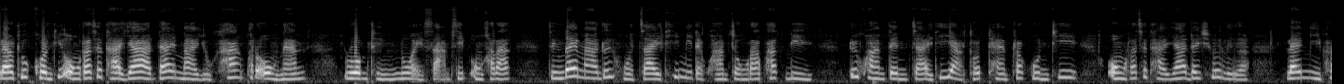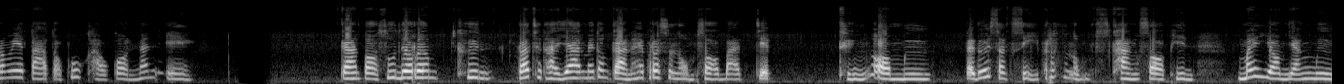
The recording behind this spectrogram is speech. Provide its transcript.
แล้วทุกคนที่องค์รัชทายาทได้มาอยู่ข้างพระองค์นั้น รวมถึงหน่วย 30 องครักษ์จึงได้มาด้วยหัวใจที่มีแต่ความจงรักภักดี ด้วยความเต็มใจที่อยากทดแทนพระคุณที่องค์รัชทายาทได้ช่วยเหลือ และมีพระเมตตาต่อพวกเขาก่อนนั่นเอง การต่อสู้ได้เริ่มขึ้น รัชทายาทไม่ต้องการให้พระสนมซอบาดเจ็บ ถึงออมมือ แต่ด้วยศักดิ์ศรีพระสนมคังซอพิน ไม่ยอมยั้งมือ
